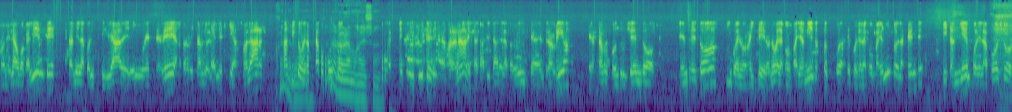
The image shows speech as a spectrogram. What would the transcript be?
con el agua caliente, también la conectividad de USB, aprovechando la energía solar. Así que bueno, estamos muy ¿Cuándo logramos eso? este disfrute de esta Paraná, de esta capital de la provincia de Entre Ríos, que la estamos construyendo entre todos y bueno, reitero, ¿no? El acompañamiento, esto se puede hacer por el acompañamiento de la gente y también por el apoyo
